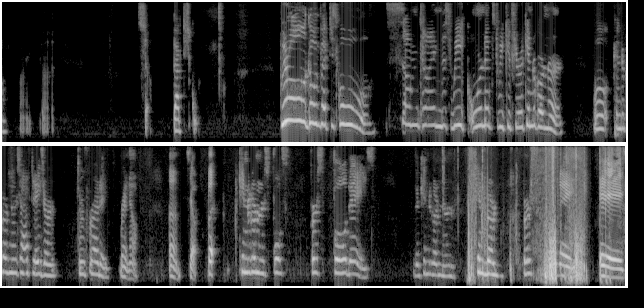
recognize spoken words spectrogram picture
Oh my god. So, back to school. We're all going back to school sometime this week or next week if you're a kindergartner. Well, kindergartners half days are through Friday right now. Um, so, but kindergartners full first full days. The kindergartner kindergarten first full day is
